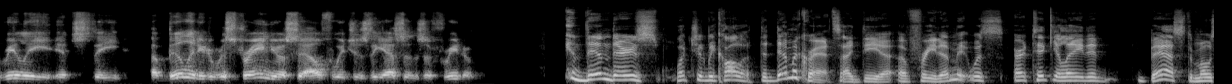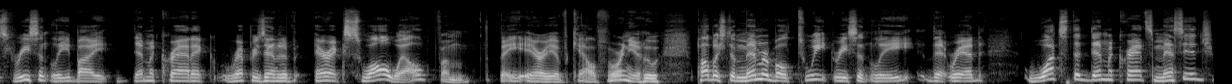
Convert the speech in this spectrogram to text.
really it's the ability to restrain yourself, which is the essence of freedom. And then there's what should we call it? The Democrats' idea of freedom. It was articulated best most recently by Democratic Representative Eric Swalwell from the Bay Area of California, who published a memorable tweet recently that read, What's the Democrats' message?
